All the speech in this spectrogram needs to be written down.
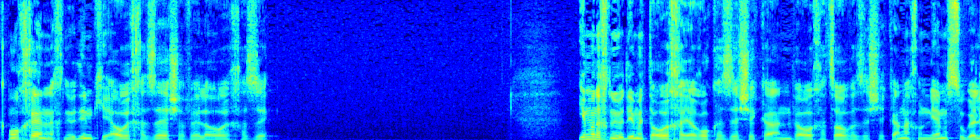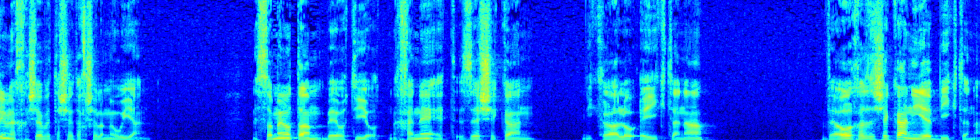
כמו כן, אנחנו יודעים כי האורך הזה שווה לאורך הזה. אם אנחנו יודעים את האורך הירוק הזה שכאן, והאורך הצהוב הזה שכאן, אנחנו נהיה מסוגלים לחשב את השטח של המאוין. נסמן אותם באותיות. נכנה את זה שכאן, נקרא לו A קטנה, והאורך הזה שכאן יהיה B קטנה.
